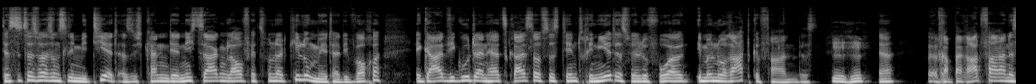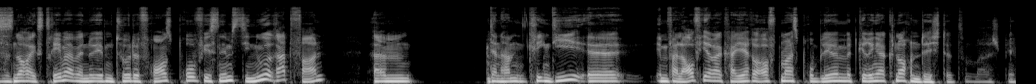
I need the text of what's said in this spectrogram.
das ist das, was uns limitiert. Also ich kann dir nicht sagen, lauf jetzt 100 Kilometer die Woche, egal wie gut dein Herz-Kreislauf-System trainiert ist, weil du vorher immer nur Rad gefahren bist. Mhm. Ja. Bei Radfahrern ist es noch extremer, wenn du eben Tour de France-Profis nimmst, die nur Rad fahren, ähm, dann haben, kriegen die äh, im Verlauf ihrer Karriere oftmals Probleme mit geringer Knochendichte zum Beispiel.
